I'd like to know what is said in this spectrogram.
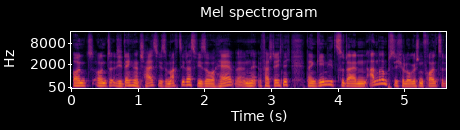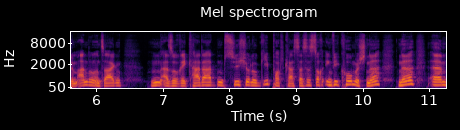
Und, und die denken dann, scheiße, wieso macht sie das? Wieso, hä? Äh, ne, Verstehe ich nicht. Dann gehen die zu deinen anderen psychologischen Freunden, zu dem anderen und sagen, hm, also Ricarda hat einen Psychologie-Podcast, das ist doch irgendwie komisch, ne? ne? Ähm,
